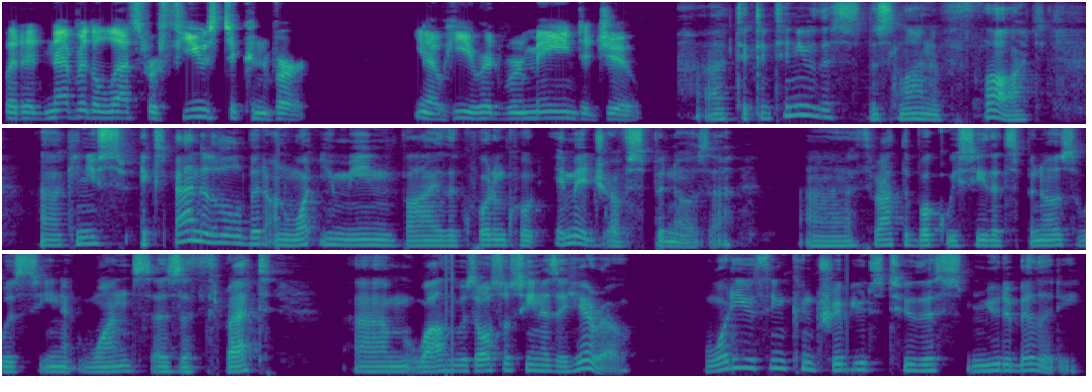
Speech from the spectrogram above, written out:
but had nevertheless refused to convert. You know, he had remained a Jew. Uh, to continue this, this line of thought, uh, can you s- expand a little bit on what you mean by the quote unquote image of Spinoza? Uh, throughout the book, we see that Spinoza was seen at once as a threat, um, while he was also seen as a hero. What do you think contributes to this mutability?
